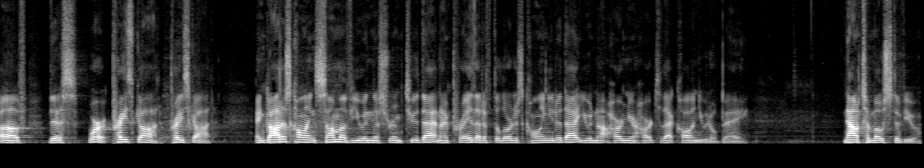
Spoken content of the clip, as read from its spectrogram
of this work. Praise God. Praise God. And God is calling some of you in this room to that. And I pray that if the Lord is calling you to that, you would not harden your heart to that call and you would obey. Now, to most of you,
